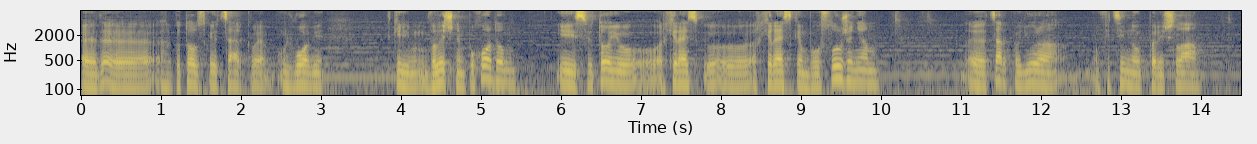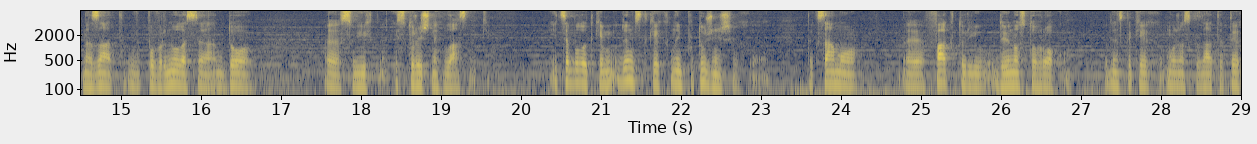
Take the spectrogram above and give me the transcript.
греко-католицької церкви у Львові, таким величним походом і святою архірейським богослуженням. Е, Церква Юра офіційно перейшла назад, повернулася до е, своїх історичних власників. І це було таким одним з таких найпотужніших е, так само е, факторів 90-го року. Один з таких, можна сказати, тих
